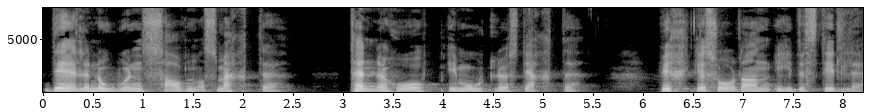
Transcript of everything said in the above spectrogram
dele noens savn og smerte, tenne håp i motløst hjerte, virke sådan i det stille.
